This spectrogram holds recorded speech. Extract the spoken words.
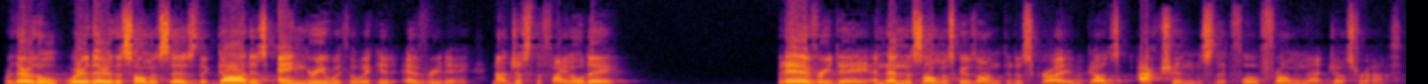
where there, the, where there the psalmist says that God is angry with the wicked every day. Not just the final day, but every day. And then the psalmist goes on to describe God's actions that flow from that just wrath.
